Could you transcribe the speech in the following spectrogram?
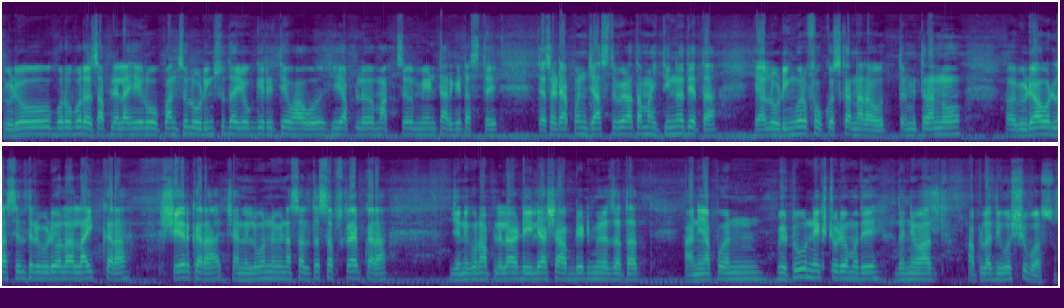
व्हिडिओ बरोबरच आपल्याला हे रोपांचं लोडिंगसुद्धा योग्यरीत्या व्हावं हे आपलं मागचं मेन टार्गेट असते त्यासाठी आपण जास्त वेळ आता माहिती न देता या लोडिंगवर फोकस करणार आहोत. तर मित्रांनो व्हिडिओ आवडला असेल तर व्हिडिओला लाईक करा शेअर करा. चॅनलवर नवीन असाल तर सबस्क्राईब करा. जेणेकरून आपल्याला डेली अशा अपडेट मिळत जातात. आणि आपण भेटू नेक्स्ट व्हिडिओमध्ये धन्यवाद. आपला दिवस शुभ असो.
